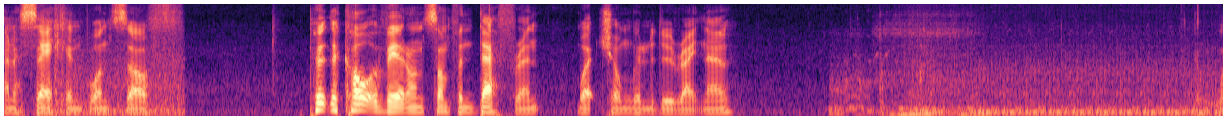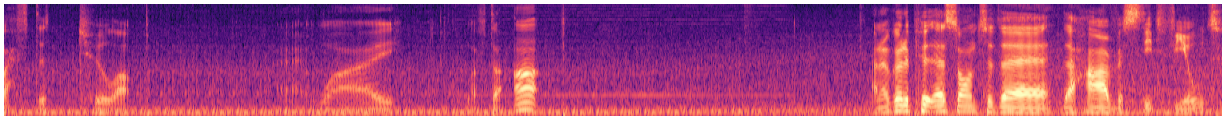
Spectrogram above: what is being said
In a second, once I've put the cultivator on something different, which I'm going to do right now. lift the tool up. Uh, y, lift it up. And I'm going to put this onto the, the harvested field.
